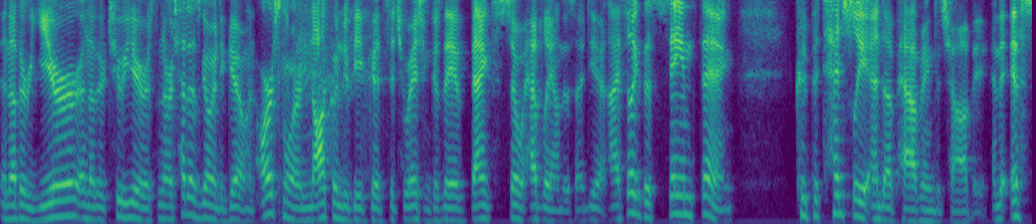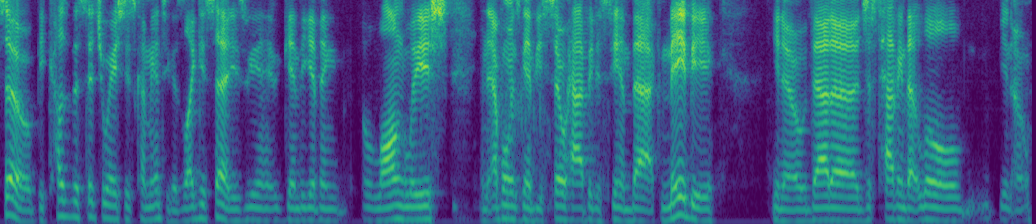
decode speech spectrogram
another year, another two years, then Arteta is going to go. And Arsenal are not going to be a good situation because they have banked so heavily on this idea. And I feel like the same thing could potentially end up happening to Xavi. And if so, because the situation he's coming into, because like you said, he's going to be giving a long leash and everyone's going to be so happy to see him back. Maybe, you know, that uh, just having that little, you know,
